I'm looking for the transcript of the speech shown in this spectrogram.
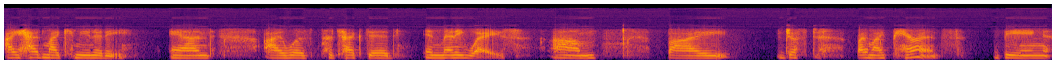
I had my community and I was protected in many ways um, by just by my parents being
